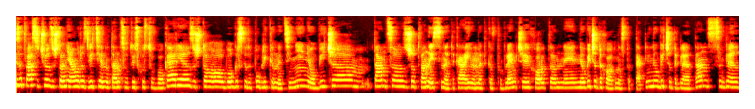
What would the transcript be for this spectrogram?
за това се чуят защо няма развитие на танцовото изкуство в България, защо българската публика не цени, не обича танца, защото това наистина е така. Имаме такъв проблем, че хората не, не обичат да ходят на спектакли, не обичат да гледат танц, гледат,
